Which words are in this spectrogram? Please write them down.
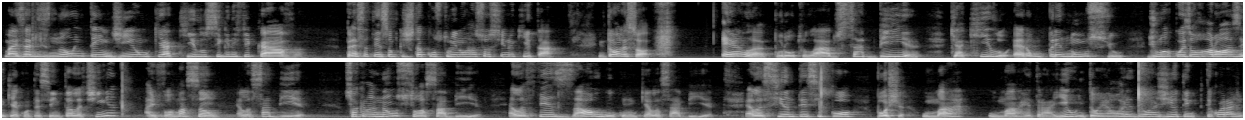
mas eles não entendiam o que aquilo significava. Presta atenção porque a gente está construindo um raciocínio aqui, tá? Então, olha só. Ela, por outro lado, sabia que aquilo era um prenúncio de uma coisa horrorosa que ia acontecer. Então ela tinha a informação, ela sabia. Só que ela não só sabia, ela fez algo com o que ela sabia. Ela se antecipou. Poxa, o mar, o mar retraiu, então é a hora de eu agir, eu tenho que ter coragem.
